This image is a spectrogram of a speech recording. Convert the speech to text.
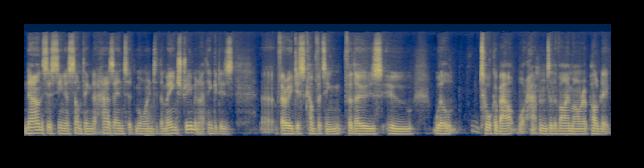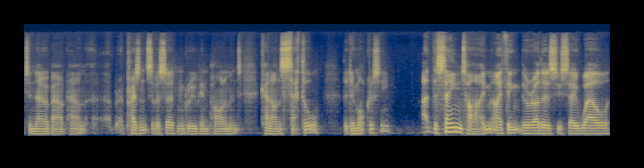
Now this is seen as something that has entered more into the mainstream, and I think it is uh, very discomforting for those who will talk about what happened to the Weimar Republic to know about how a presence of a certain group in parliament can unsettle the democracy. At the same time, I think there are others who say, well,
